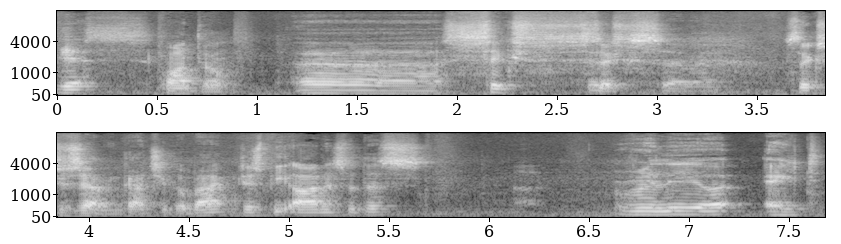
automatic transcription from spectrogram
yes, Cuánto? uh, six, Six. six, seven. Six or seven. Gotcha. Go back. Just be honest with this. Really, uh, eight.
